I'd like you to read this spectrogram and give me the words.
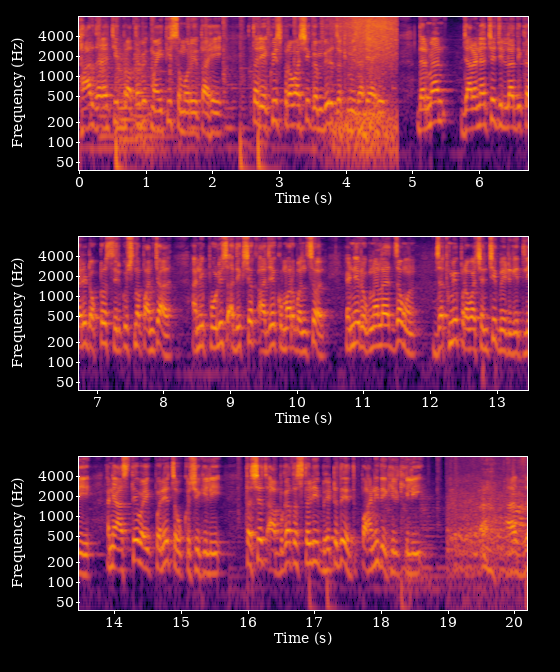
ठार झाल्याची प्राथमिक माहिती समोर येत आहे. तर एकवीस प्रवासी गंभीर जखमी झाले आहेत. दरम्यान जालन्याचे जिल्हाधिकारी डॉक्टर श्रीकृष्ण पांचाळ आणि पोलीस अधीक्षक अजय कुमार बन्सल यांनी रुग्णालयात जाऊन जखमी प्रवाशांची भेट घेतली आणि आस्तेवाईकपणे चौकशी केली. तसेच अपघातस्थळी भेट देत पाहणी देखील केली. आज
